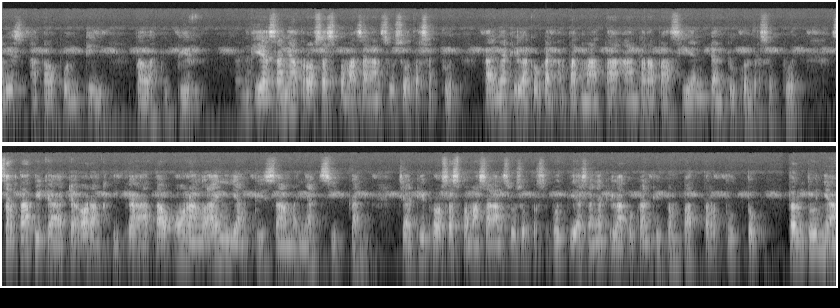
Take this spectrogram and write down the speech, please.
alis ataupun di bawah bibir? Dan biasanya proses pemasangan susuk tersebut hanya dilakukan empat mata antara pasien dan dukun tersebut serta tidak ada orang ketiga atau orang lain yang bisa menyaksikan. Jadi proses pemasangan susuk tersebut biasanya dilakukan di tempat tertutup Tentunya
